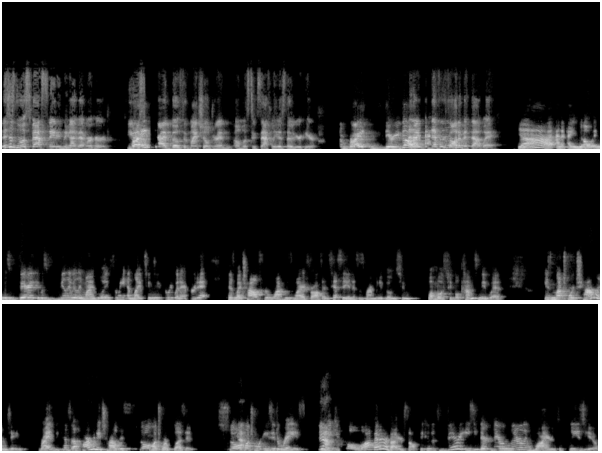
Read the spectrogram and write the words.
This is the most fascinating thing I've ever heard. You right? describe both of my children almost exactly as though you're here. Right. There you go. And I never thought of it that way. Yeah. And I know it was very, it was really, really mind blowing for me and life changing for me when I heard it. Because my child, for one who's wired for authenticity, and this is where I'm going to go into what most people come to me with, is much more challenging, right? Because a harmony child is so much more pleasant, so yeah. much more easy to raise. Yeah. make you feel a lot better about yourself because it's very easy. They're they're literally wired to please you.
